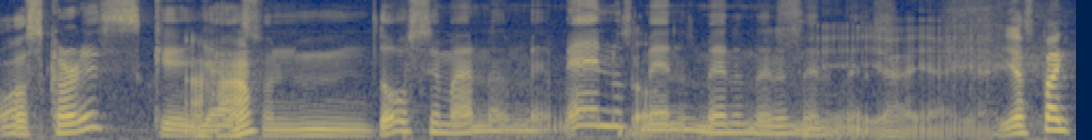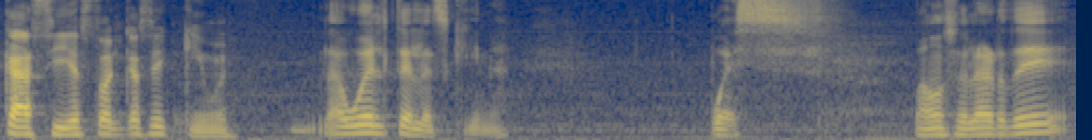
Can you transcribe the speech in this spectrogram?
Oscars, que ya son dos semanas, me- menos, menos, menos, menos, Sí, menos, menos. ya, ya, ya. Ya están casi, ya están casi aquí, güey. La vuelta de la esquina. Pues vamos a hablar de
